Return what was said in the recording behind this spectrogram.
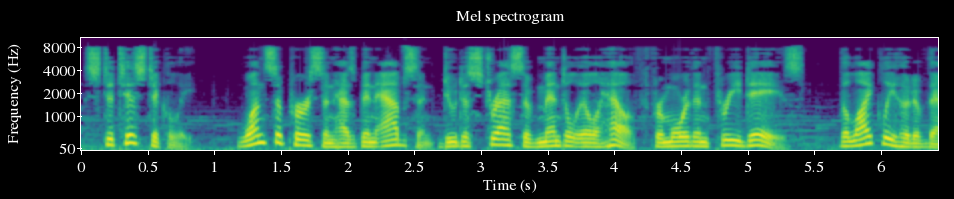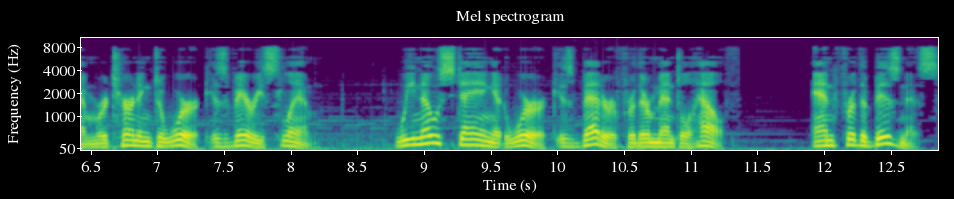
Statistically, once a person has been absent due to stress of mental ill health for more than three days, the likelihood of them returning to work is very slim. We know staying at work is better for their mental health. And for the business,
